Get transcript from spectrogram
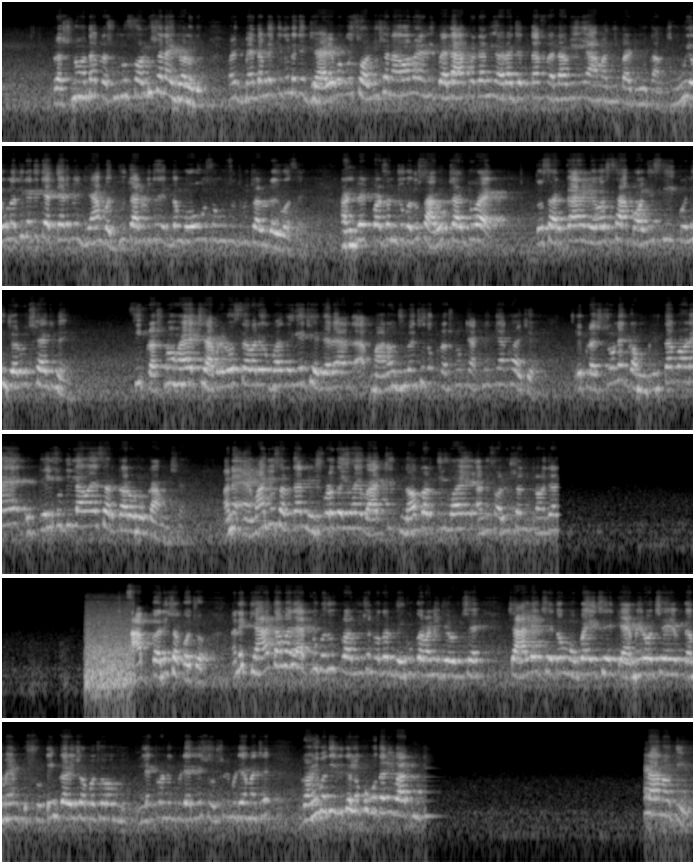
પ્રશ્નો હતા, પ્રશ્નોનું સોલ્યુશન આવી જવાનું હતું. પણ મેં તમને કીધું ને કે જ્યારે પણ કોઈ સોલ્યુશન આવવાનું એની પહેલા આ પ્રકારની અરાજકતા ફેલાવી એ આમ આદમી પાર્ટીનું કામ છે. હું એવું નથી કહેતી કે અત્યારે મેં જ્યાં બધું ચાલુ રહ્યું એકદમ બહુ સુખું સુથરું ચાલુ રહ્યું હશે. હંડ્રેડ પર્સન્ટ જો બધું સારું ચાલતું હોય, તો સરકાર, વ્યવસ્થા પોલિસી કોઈની જરૂર છે જ નહીં. સી, પ્રશ્નો હોય જ છે. આપણે રોજ સવારે ઊભા થઈએ છીએ, ત્યારે માનવ જીવન છે તો પ્રશ્નો ક્યાંક ને ક્યાંક હોય છે. એ પ્રશ્નોને ગંભીરતાપણે ઉકેલ સુધી લાવવા એ સરકારોનું કામ છે. અને એમાં જો સરકાર નિષ્ફળ ગઈ હોય, વાતચીત ન કરતી હોય અને સોલ્યુશન ત્રણ હજાર આપ કરી શકો છો. અને ક્યાં તમારે આટલું બધું પરમિશન વગર ભેગું કરવાની જરૂર છે? ચાલે છે તો મોબાઈલ છે કેમેરો છે, તમે શૂટિંગ કરી શકો છો ઇલેક્ટ્રોનિક મીડિયા છે સોશિયલ મીડિયામાં છે, ઘણી બધી રીતે લોકો પોતાની વાત ના નહોતી.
